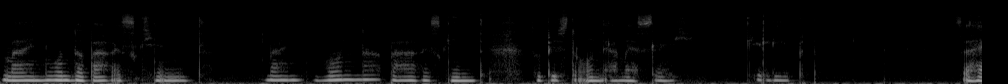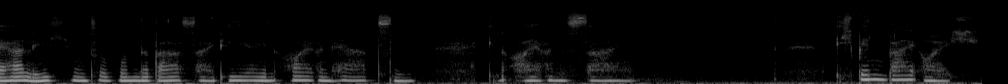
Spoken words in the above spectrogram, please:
Mein wunderbares Kind, mein wunderbares Kind, so bist du unermesslich geliebt. So herrlich und so wunderbar seid ihr in euren Herzen, in eurem Sein. Ich bin bei euch,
